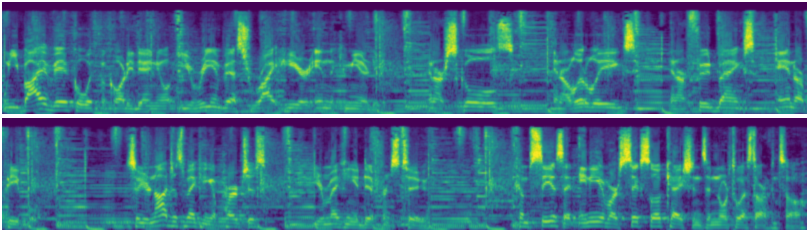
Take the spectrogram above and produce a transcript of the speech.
When you buy a vehicle with McLarty Daniel, you reinvest right here in the community, in our schools, in our little leagues, in our food banks, and our people. So you're not just making a purchase, you're making a difference too. Come see us at any of our six locations in Northwest Arkansas.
